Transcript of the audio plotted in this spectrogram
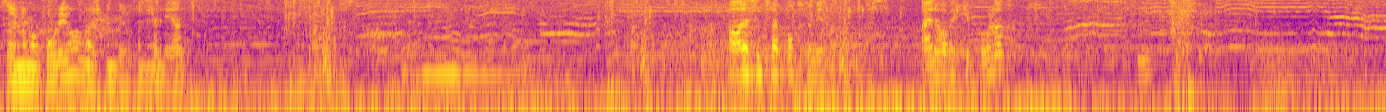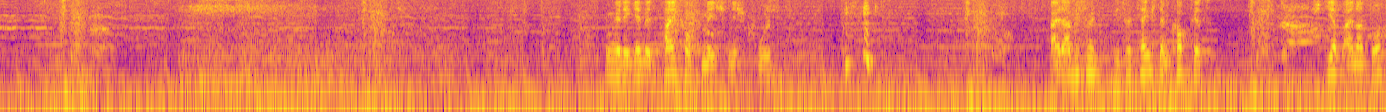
Soll ich nochmal Poli holen? Weil ich bin direkt Ist daneben. Ernst? Ah, das sind zwei Box bei mir. Eine habe ich gepollert. Junge, die gehen mit Pike auf mich, nicht cool. Alter, wie viel, wie viel tankt im Kopf jetzt? Stirb einer dort.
